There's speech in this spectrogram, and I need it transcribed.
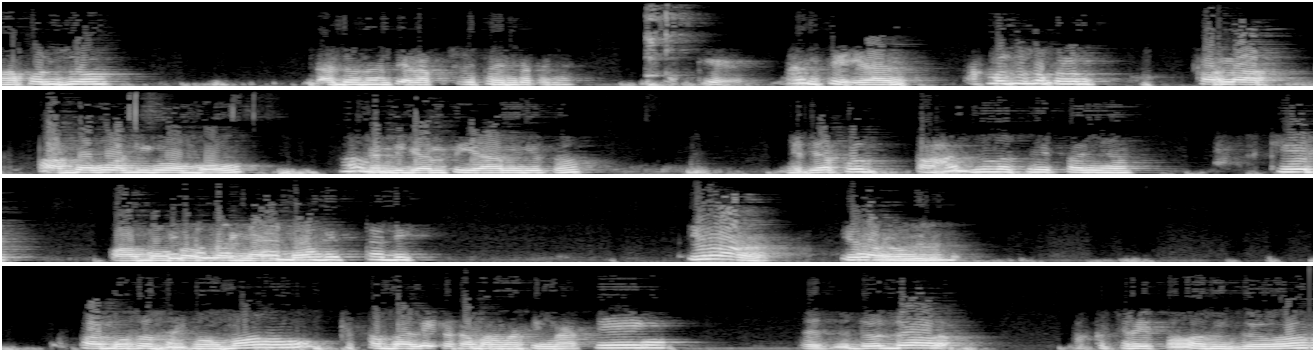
Walaupun Zo, ada nanti aku ceritain katanya. Oke, nanti kan. Aku juga belum, karena Pak Bong lagi ngomong, ganti-gantian gitu. Jadi aku tahan dulu ceritanya. Skip. Pak Bong Itu selesai ngomong, gitu tadi. hilang. Hilang. Hmm. Pak Bong selesai ngomong, kita balik ke kamar masing-masing. Duduk. Aku cerita Zo,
